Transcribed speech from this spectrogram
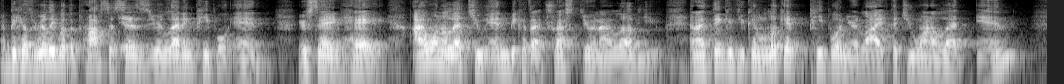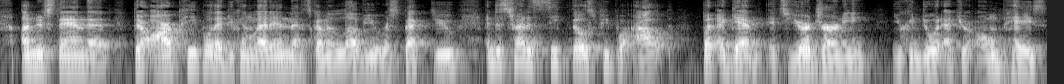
And because really what the process is, is you're letting people in you're saying hey i want to let you in because i trust you and i love you and i think if you can look at people in your life that you want to let in, understand that there are people that you can let in that's going to love you, respect you, and just try to seek those people out. But again, it's your journey. You can do it at your own pace.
